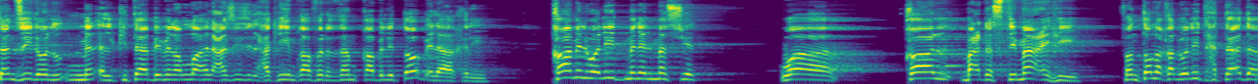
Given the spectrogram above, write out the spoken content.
تنزيل الكتاب من الله العزيز الحكيم غافر الذنب قابل التوب إلى آخره. قام الوليد من المسجد وقال بعد استماعه فانطلق الوليد حتى أدى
